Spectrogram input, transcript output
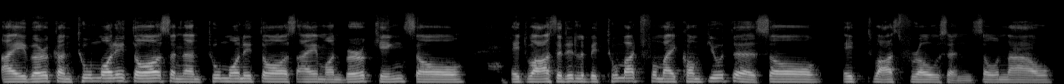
I work on two monitors and on two monitors I am on working. So it was a little bit too much for my computer. So it was frozen. So now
